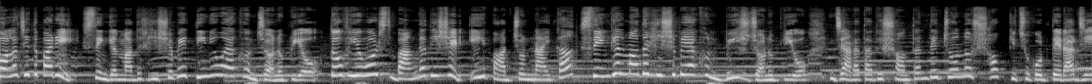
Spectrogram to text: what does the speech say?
বলা যেতে পারে সিঙ্গেল মাদার হিসেবে তিনিও এখন জনপ্রিয়। তো ভিউয়ার্স বাংলাদেশের এই পাঁচজন নায়িকা সিঙ্গেল মাদার হিসেবে এখন বেশ জনপ্রিয়। যারা তাদের সন্তানদের জন্য সবকিছু করতে রাজি।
